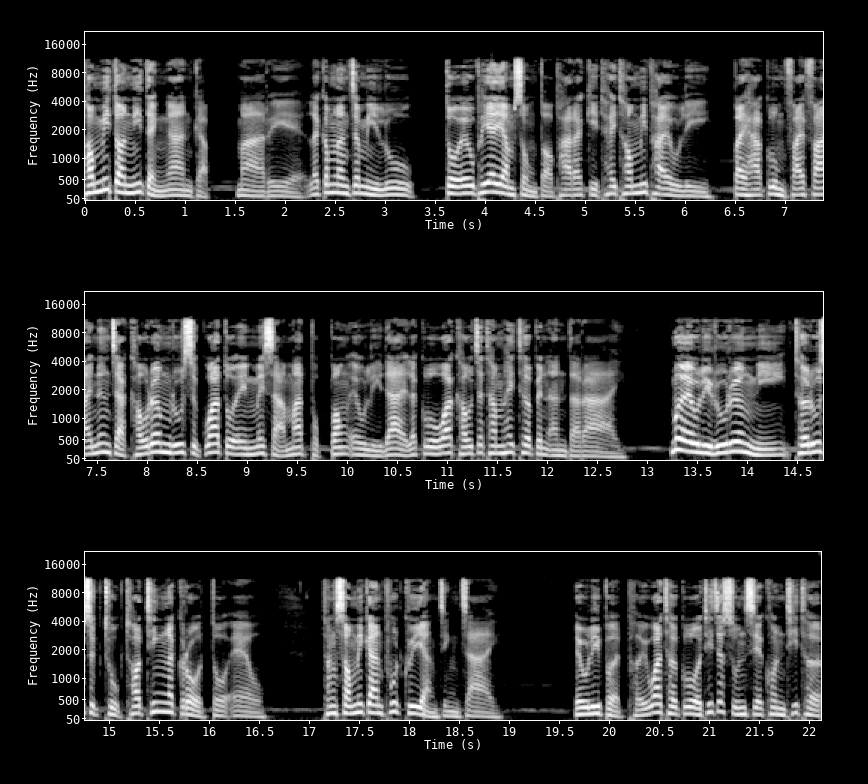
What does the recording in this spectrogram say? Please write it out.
ทอมมี่ตอนนี้แต่งงานกับมาเรียและกำลังจะมีลูก โตเอลพยายามส่งต่อภารกิจให้ทอมมี่พาเอลลีไปหากลุ่มไฟฟ้าเนื่องจากเขาเริ่มรู้สึกว่าตัวเองไม่สามารถปกป้องเอลลีได้ และกลัวว่าเขาจะทำให้เธอเป็นอันตราย เมื่อเอลลีรู้เรื่องนี้ เธอรู้สึกถูกทอดทิ้งและโกรธโตเอล ทั้งสองมีการพูดคุยอย่างจริงใจ เอลลีเปิดเผยว่าเธอกลัวที่จะสูญเสียคนที่เธอ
